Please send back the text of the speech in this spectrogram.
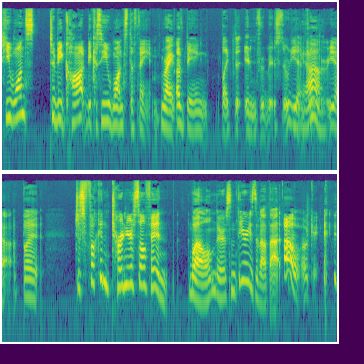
He wants to be caught because he wants the fame, Right. Of being like the infamous Zodiac Yeah. killer. Yeah, but just fucking turn yourself in. Well, there are some theories about that. Oh, okay.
